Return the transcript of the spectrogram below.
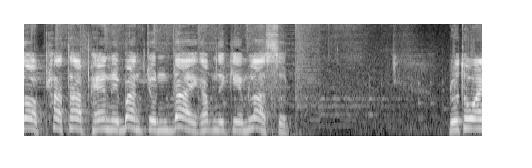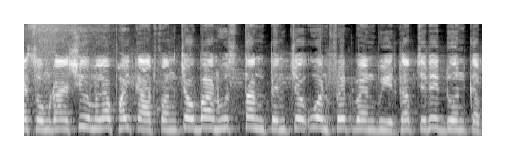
ก็พลาดท่าแพ้ในบ้านจนได้ครับในเกมล่าสุดโรทวายส่งรายชื่อมาแล้วพอยการ์ดฝั่งเจ้าบ้านฮุสตันเป็นเจ้าอ้วนเฟร็ดแวนวีดครับจะได้ดวลกับ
